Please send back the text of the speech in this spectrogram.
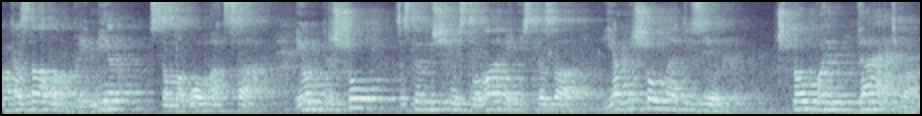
показал нам пример самого Отца. И Он пришел со следующими словами и сказал, «Я пришел на эту землю, чтобы дать вам,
